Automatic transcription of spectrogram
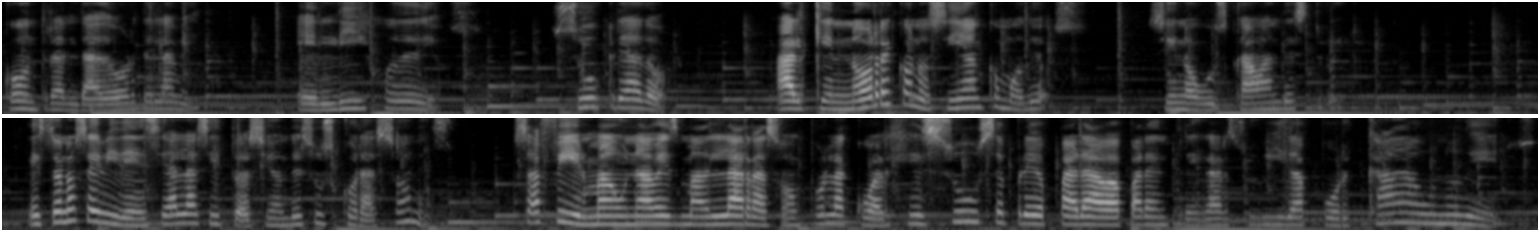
contra el dador de la vida, el Hijo de Dios, su Creador, al que no reconocían como Dios, sino buscaban destruir. Esto nos evidencia la situación de sus corazones. Nos afirma una vez más la razón por la cual Jesús se preparaba para entregar su vida por cada uno de ellos.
